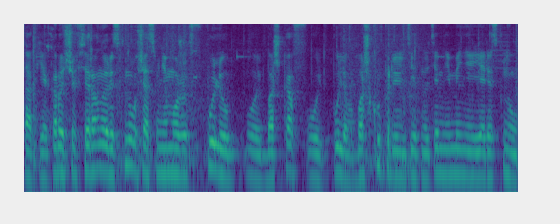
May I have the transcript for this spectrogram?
Так, я, короче, все равно рискнул. Сейчас мне может в пулю... Ой, башка... в- Ой, пуля в башку прилетит, но тем не менее я рискнул.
